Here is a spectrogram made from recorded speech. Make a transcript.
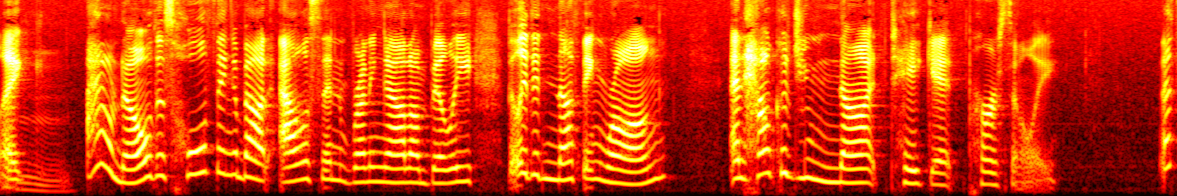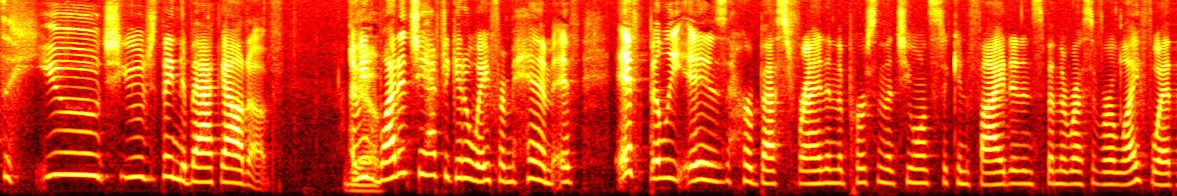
Like, hmm. I don't know, this whole thing about Alison running out on Billy. Billy did nothing wrong. And how could you not take it personally? That's a huge, huge thing to back out of. I mean, why did she have to get away from him? If if Billy is her best friend and the person that she wants to confide in and spend the rest of her life with,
